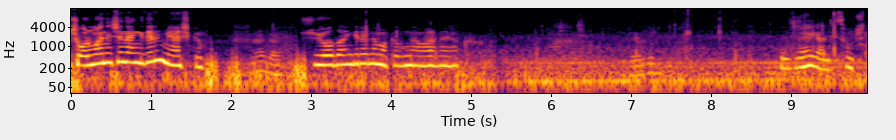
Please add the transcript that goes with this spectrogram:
Şu ormanın içinden gidelim mi aşkım? Nereden? Şu yoldan girelim bakalım ne var ne yok. Gezmeye geldik sonuçta.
